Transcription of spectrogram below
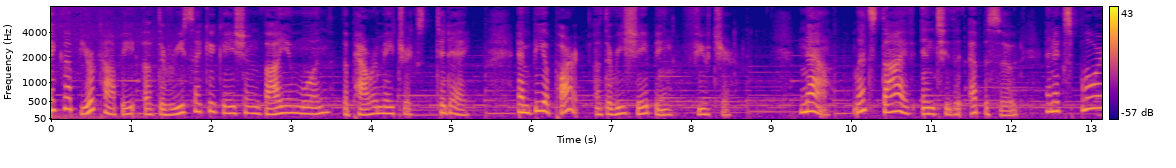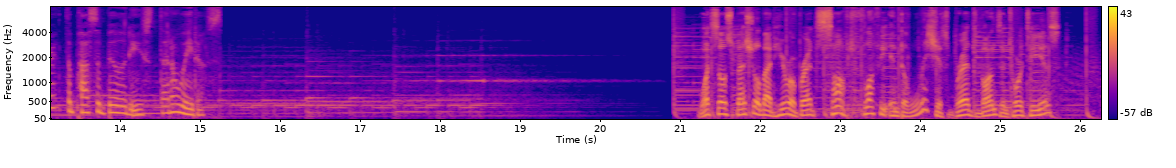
Pick up your copy of the Resegregation Volume 1 The Power Matrix today and be a part of the reshaping future. Now, let's dive into the episode and explore the possibilities that await us. What's so special about Hero Bread's soft, fluffy, and delicious breads, buns, and tortillas?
